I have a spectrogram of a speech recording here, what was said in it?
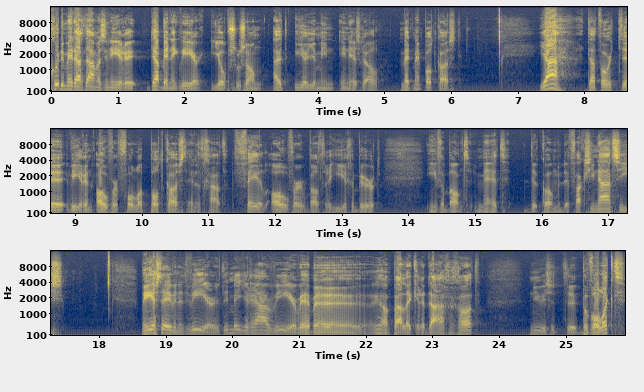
Goedemiddag dames en heren, daar ben ik weer, Joop Suzan uit Ierjemien in Israël met mijn podcast. Ja, dat wordt uh, weer een overvolle podcast en het gaat veel over wat er hier gebeurt in verband met de komende vaccinaties. Maar eerst even het weer. Het is een beetje raar weer. We hebben uh, ja, een paar lekkere dagen gehad. Nu is het uh, bewolkt.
